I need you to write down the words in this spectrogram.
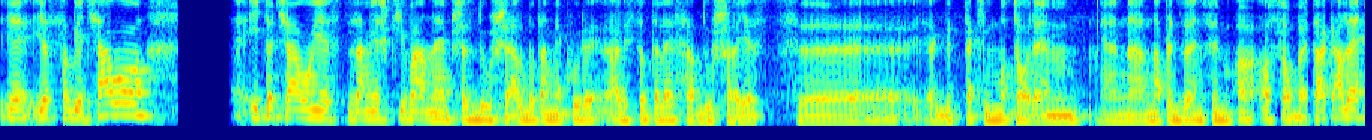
je, jest sobie ciało, i to ciało jest zamieszkiwane przez duszę, albo tam jak u Arystotelesa dusza jest e, jakby takim motorem e, napędzającym osobę, tak? Ale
